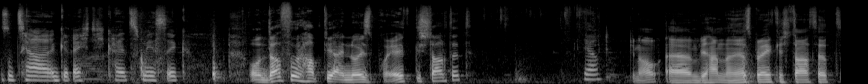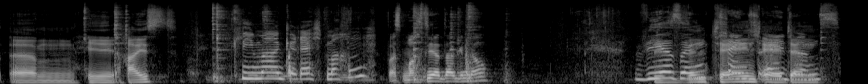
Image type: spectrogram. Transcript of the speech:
sozialgerechtigkeitsmäßig. Und dafür habt ihr ein neues Projekt gestartet? Ja. Genau, ähm, wir haben ein neues Projekt gestartet, ähm, he heißt Klimagerecht machen. Was macht ihr da genau? Wir Wir sind sind Change Change Agents.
